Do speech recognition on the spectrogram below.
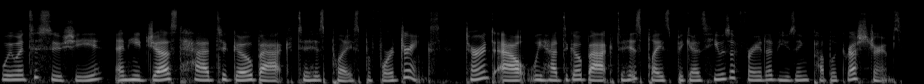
We went to sushi and he just had to go back to his place before drinks. Turned out we had to go back to his place because he was afraid of using public restrooms.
